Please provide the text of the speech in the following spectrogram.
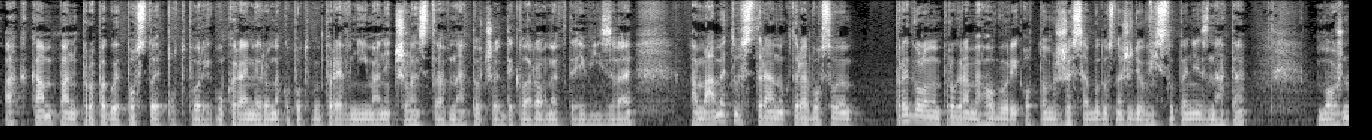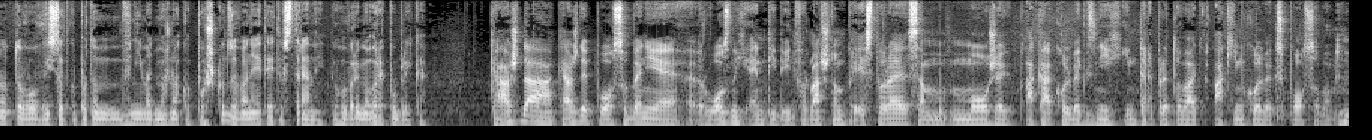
ak kampaň propaguje postoje podpory Ukrajiny, rovnako podporu pre vnímanie členstva v NATO, čo je deklarované v tej výzve. A máme tu stranu, ktorá vo svojom predvolebnom programe hovorí o tom, že sa budú snažiť o vystúpenie z NATO, možno to vo výsledku potom vnímať možno ako poškodzovanie tejto strany. Tu hovoríme o republike. Každá, každé pôsobenie rôznych entít v informačnom priestore sa môže akákoľvek z nich interpretovať akýmkoľvek spôsobom. Mhm.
